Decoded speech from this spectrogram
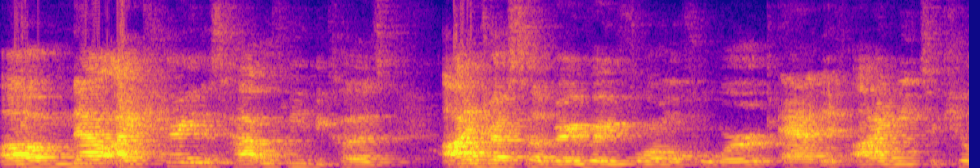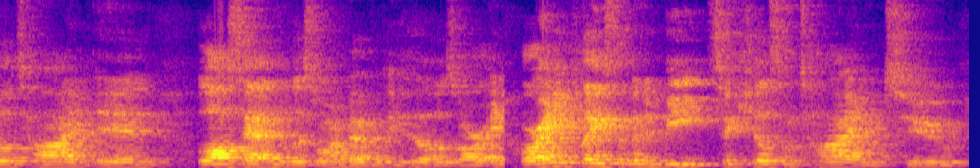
Um, now I carry this hat with me because I dress up very, very formal for work and if I need to kill time in Los Angeles or in Beverly Hills or any, or any place I'm going to be to kill some time to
